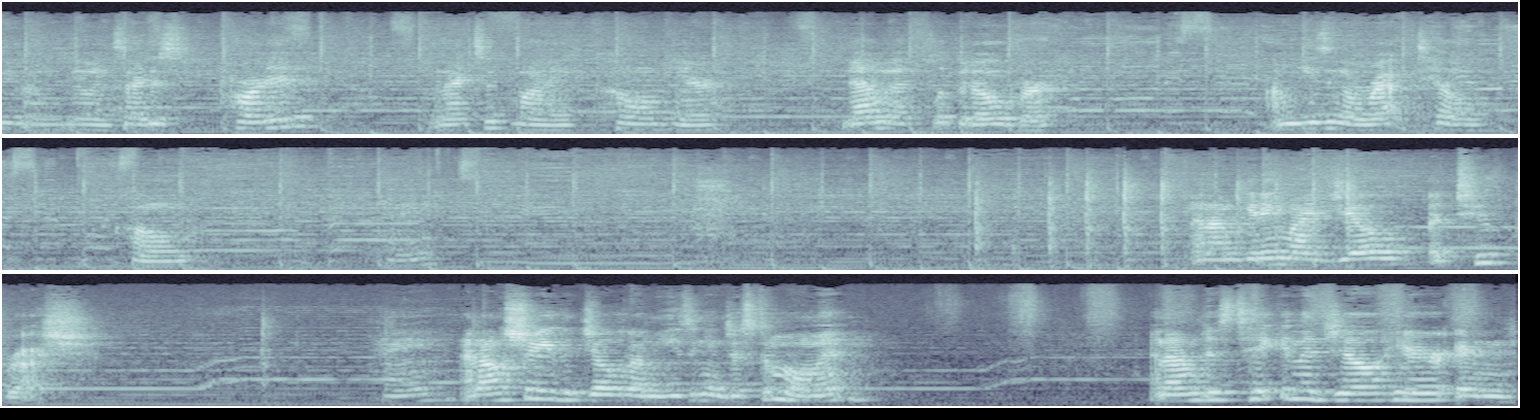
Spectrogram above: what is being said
see what I'm doing. So I just parted and I took my comb here. Now I'm to flip it over. I'm using a rat tail comb. Okay. And I'm getting my gel, a toothbrush. Okay. And I'll show you the gel that I'm using in just a moment. And I'm just taking the gel here and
